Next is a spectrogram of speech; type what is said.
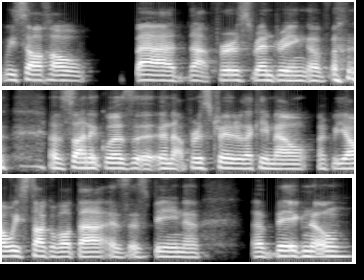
we saw how bad that first rendering of of Sonic was uh, in that first trailer that came out. Like we always talk about that as as being a a big no.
